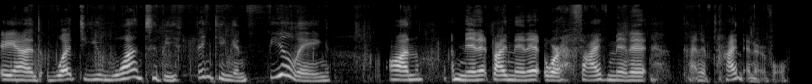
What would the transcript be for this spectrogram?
And what do you want to be thinking and feeling on a minute by minute or a five minute kind of time interval?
